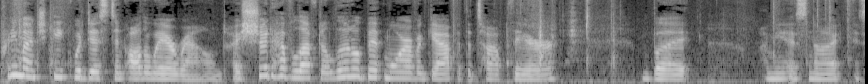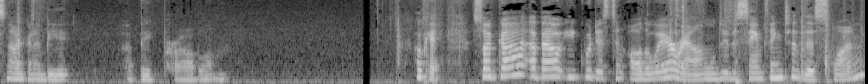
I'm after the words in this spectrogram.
pretty much equidistant all the way around. I should have left a little bit more of a gap at the top there, but I mean, it's not, it's not going to be a big problem. Okay, so I've got about equidistant all the way around. We'll do the same thing to this one.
